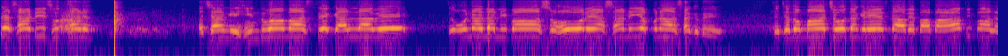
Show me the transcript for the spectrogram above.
تے ساڈی ستھن اچھا ہندوؤں واسطے گل آوے تے انہاں دا لباس ہو رہے اسا نہیں اپنا سکدے جدو ماں چود انگریز دا آوے بابا آپ ہی پا لو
